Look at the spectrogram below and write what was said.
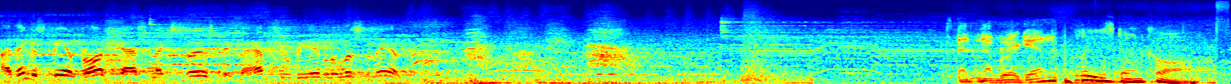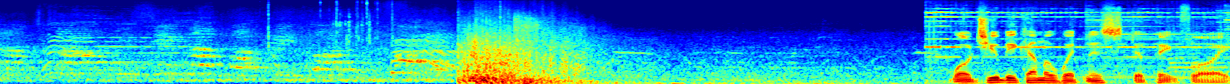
I think it's being broadcast next Thursday. Perhaps you'll be able to listen in. That number again? Please don't call. Won't you become a witness to Pink Floyd?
